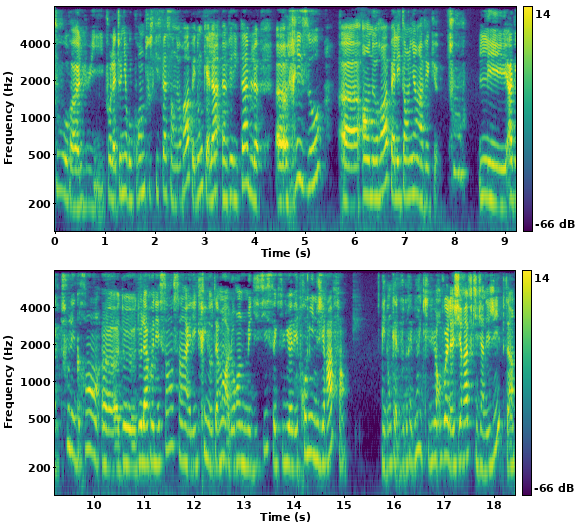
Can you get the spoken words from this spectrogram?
pour euh, lui, pour la tenir au courant de tout ce qui se passe en Europe. Et donc elle a un véritable euh, réseau en Europe. Elle est en lien avec tous les, avec tous les grands de, de, la Renaissance. Hein. Elle écrit notamment à Laurent de Médicis qui lui avait promis une girafe. Et donc, elle voudrait bien qu'il lui envoie la girafe qui vient d'Égypte. Hein.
